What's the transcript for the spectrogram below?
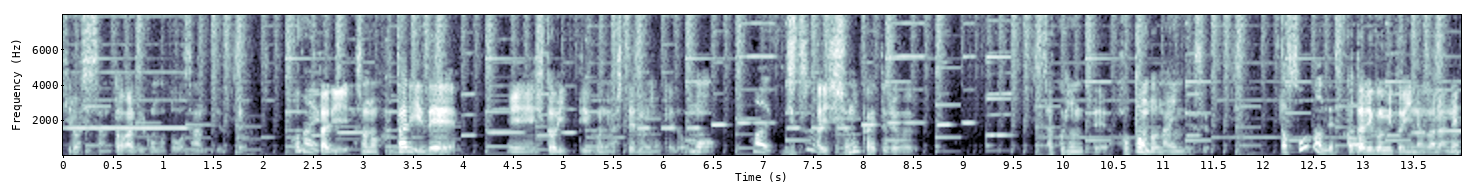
博さんと阿ビ子元さんって言って。この2人、はい、その2人で、えー、1人っていうふうにはしてるんやけども、はい、実は一緒に書いてる作品ってほとんどないんですよ。あ、そうなんですか ?2 人組と言いながらね。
